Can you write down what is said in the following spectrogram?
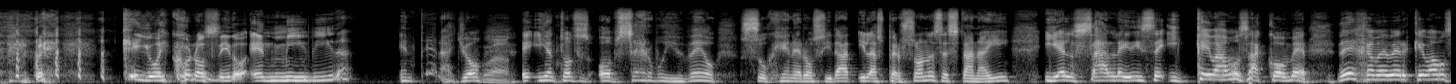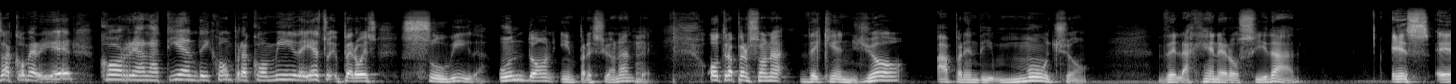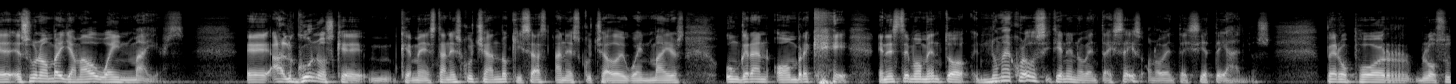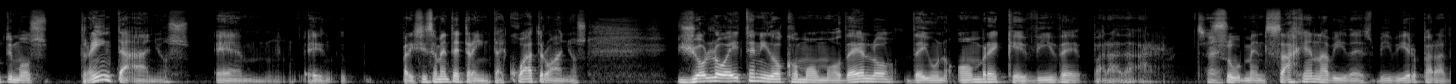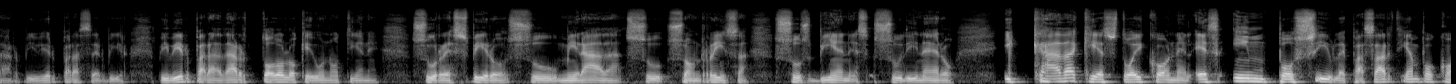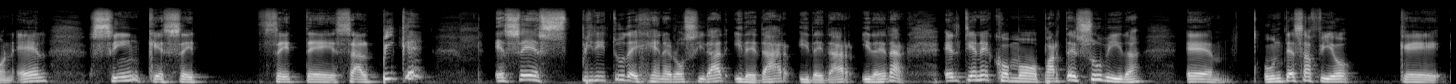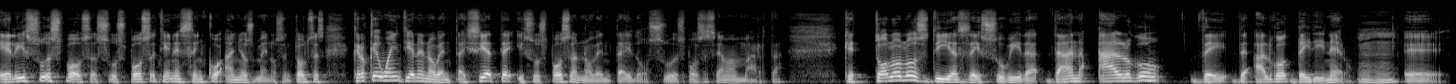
que yo he conocido en mi vida entera. Yo, e, y entonces observo y veo su generosidad y las personas están ahí y él sale y dice, ¿y qué vamos a comer? Déjame ver qué vamos a comer. Y él corre a la tienda y compra comida y eso, pero es su vida, un don impresionante. Otra persona de quien yo aprendí mucho de la generosidad es, eh, es un hombre llamado Wayne Myers. Eh, algunos que, me están escuchando quizás han escuchado de Wayne Myers, un gran hombre que en este momento, no me acuerdo si tiene 96 o 97 años, pero por los últimos 30 años, em, precisamente 34 años, yo lo he tenido como modelo de un hombre que vive para dar. Su mensaje en la vida es vivir para dar, vivir para servir, vivir para dar todo lo que uno tiene, su respiro, su mirada, su sonrisa, sus bienes, su dinero. Y cada que estoy con él, es imposible pasar tiempo con él sin que se, se te salpique ese espíritu de generosidad y de dar y de dar y de dar. Él tiene como parte de su vida eh, un desafío que él y su esposa, su esposa tiene cinco años menos. Entonces, creo que Wayne tiene 97 y su esposa 92. Su esposa se llama Marta. Que todos los días de su vida dan algo de, algo de dinero, eh,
